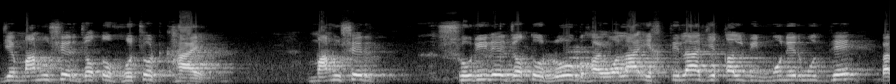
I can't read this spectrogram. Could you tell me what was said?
যে মানুষের যত হোচট খায়, মানুষের শরীরে যত রোগ হয় ওলা ইখতিলাজি কালবিন, মনের মধ্যে বা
